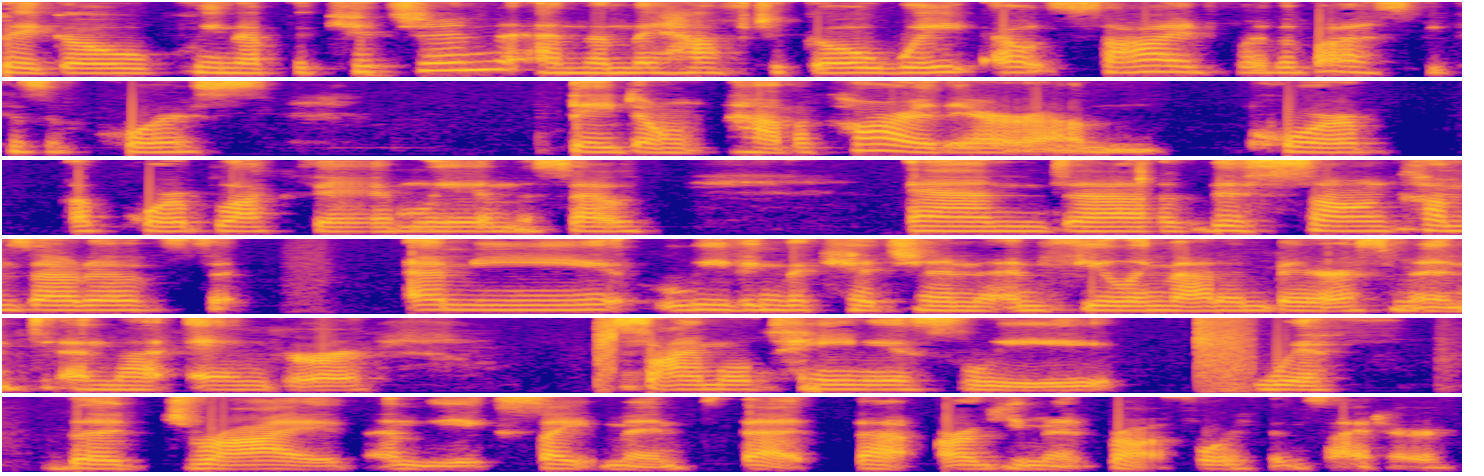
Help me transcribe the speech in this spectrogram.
They go clean up the kitchen and then they have to go wait outside for the bus because, of course, they don't have a car. They're um, poor a poor black family in the South. And uh, this song comes out of Emmy leaving the kitchen and feeling that embarrassment and that anger simultaneously with the drive and the excitement that that argument brought forth inside her.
